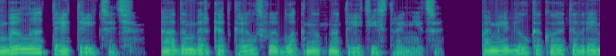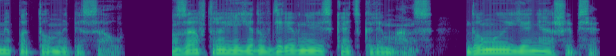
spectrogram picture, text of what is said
Было 3.30. Адамберг открыл свой блокнот на третьей странице. Помедлил какое-то время, потом написал. «Завтра я еду в деревню искать Климанс. Думаю, я не ошибся.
